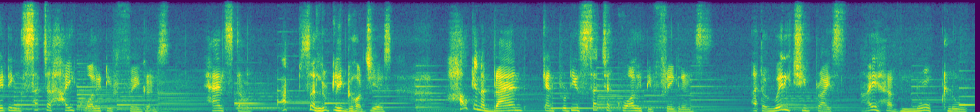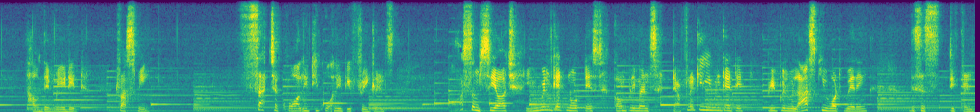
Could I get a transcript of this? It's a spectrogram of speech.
getting such a high quality fragrance hands down absolutely gorgeous. How can a brand can produce such a quality fragrance at a very cheap price? I have no clue how they made it. Trust me. Such a quality quality fragrance. Awesome sillage, you will get noticed. Compliments, definitely you will get it. People will ask you what wearing. This is different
